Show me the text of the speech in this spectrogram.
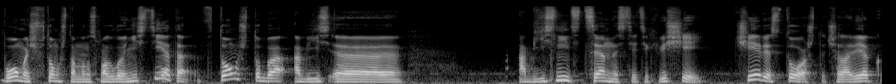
Помощь в том, что оно смогло нести, это в том, чтобы объяс... э, объяснить ценность этих вещей через то, что человек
